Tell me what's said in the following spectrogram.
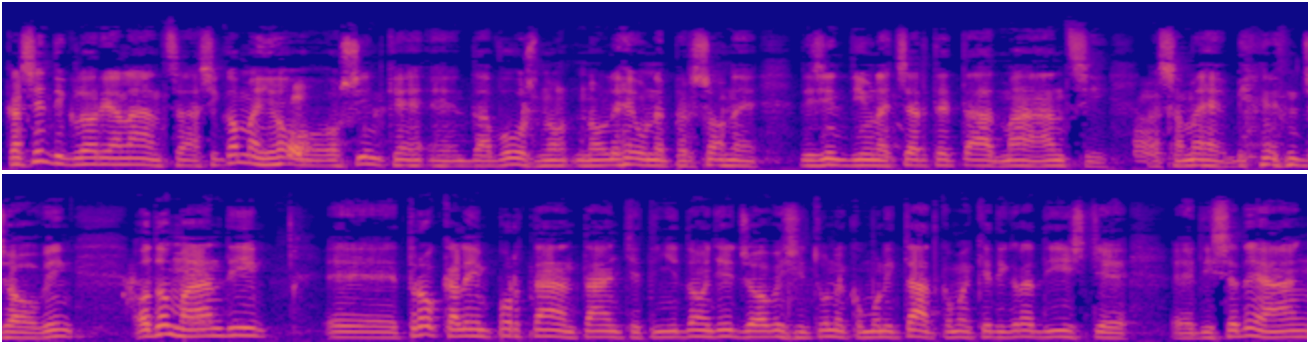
Senti Gloria Lanza, siccome io sì. ho sentito che eh, da voi non, non è una persona di, di, una certa età, ma anzi, mm. a me giovani, ho domandi eh, trocca è importante anche ti donne e giovani in una comunità come che di Gradisce eh, di Sedean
